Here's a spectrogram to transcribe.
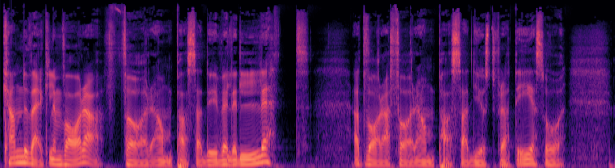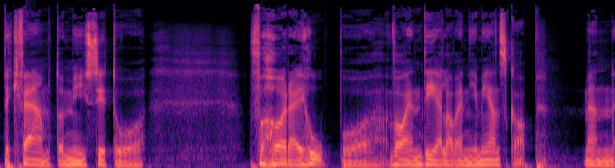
kan du verkligen vara för anpassad. Det är väldigt lätt att vara för anpassad just för att det är så bekvämt och mysigt och få höra ihop och vara en del av en gemenskap. Men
